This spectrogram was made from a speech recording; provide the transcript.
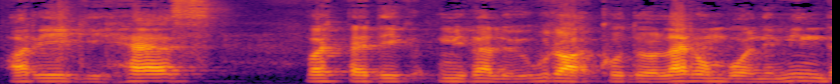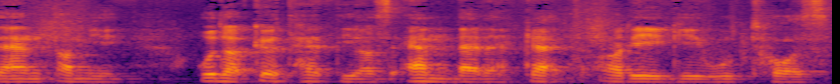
a régihez, vagy pedig, mivel ő uralkodó, lerombolni mindent, ami oda kötheti az embereket a régi úthoz.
